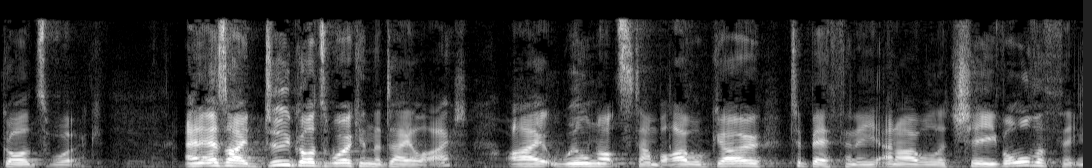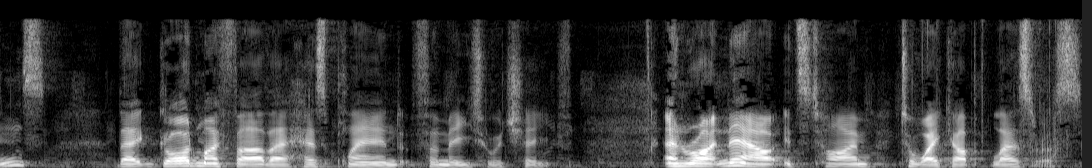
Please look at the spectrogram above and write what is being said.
God's work. And as I do God's work in the daylight, I will not stumble. I will go to Bethany and I will achieve all the things that God my Father has planned for me to achieve. And right now, it's time to wake up Lazarus.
